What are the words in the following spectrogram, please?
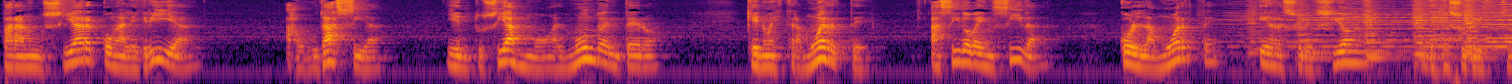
para anunciar con alegría, audacia y entusiasmo al mundo entero que nuestra muerte ha sido vencida con la muerte y resurrección de Jesucristo.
